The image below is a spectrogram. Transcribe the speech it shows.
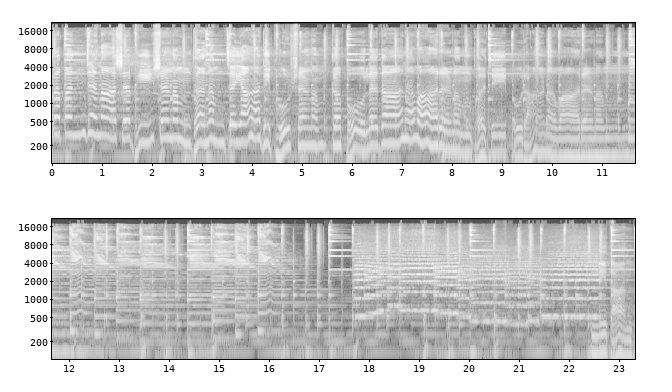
प्रपञ्चनाशभीषणं धनं जयादिभूषणं कपोलदानवारणं भजे पुराणवारणम् నిదాంత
